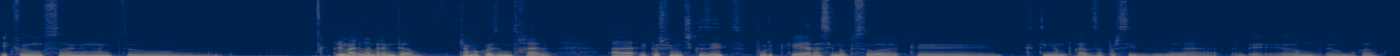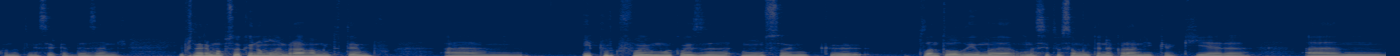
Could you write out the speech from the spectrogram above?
e que foi um sonho muito. Primeiro, lembrei-me dele, que é uma coisa muito rara, uh, e depois foi muito esquisito porque era assim uma pessoa que, que tinha um bocado desaparecido. De, ele, ele, morreu quando eu tinha cerca de 10 anos, e portanto era uma pessoa que eu não me lembrava há muito tempo. Um, e porque foi uma coisa, um sonho que plantou ali uma, uma situação muito anacrónica, que era um,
